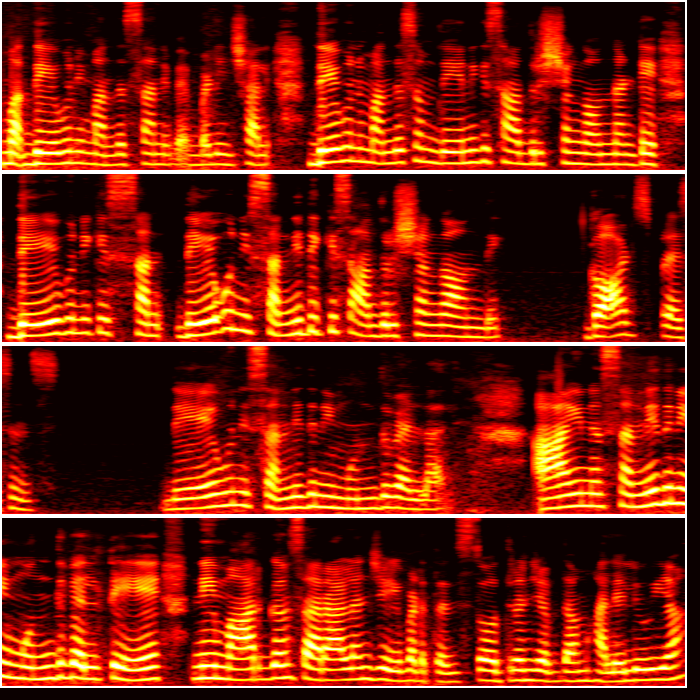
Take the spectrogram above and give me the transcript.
మ- దేవుని మందసాన్ని వెంబడించాలి. దేవుని మందసం దేనికి సాదృశ్యంగా ఉందంటే దేవునికి సన్ దేవుని సన్నిధికి సాదృశ్యంగా ఉంది. గాడ్స్ ప్రెసెన్స్ దేవుని సన్నిధి నీ ముందు వెళ్ళాలి. ఆయన సన్నిధి నీ ముందు వెళ్తే నీ మార్గం సరళం చేయబడుతుంది. స్తోత్రం చెప్దాం. హలెలూయా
